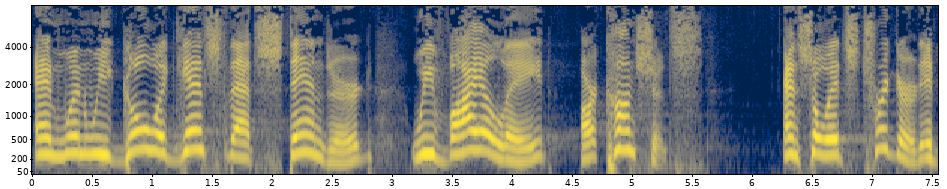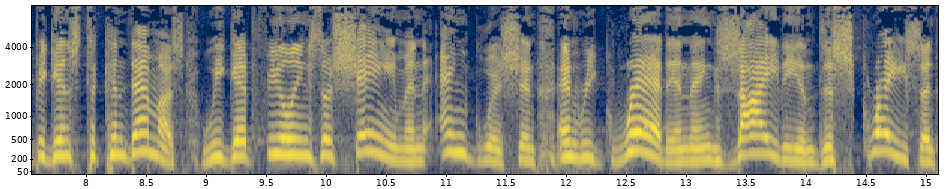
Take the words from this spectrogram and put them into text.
And when we go against that standard, we violate our conscience. And so it's triggered. It begins to condemn us. We get feelings of shame and anguish and, and regret and anxiety and disgrace and,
